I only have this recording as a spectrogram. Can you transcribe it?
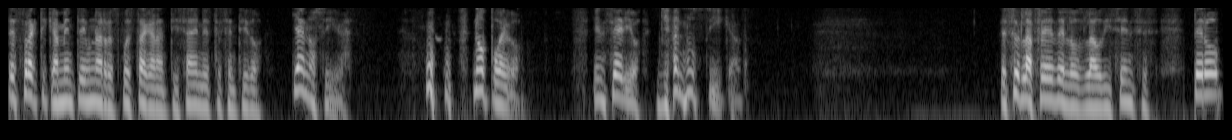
es prácticamente una respuesta garantizada en este sentido. Ya no sigas. no puedo. En serio, ya no sigas. Esa es la fe de los laudicenses. Pero,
